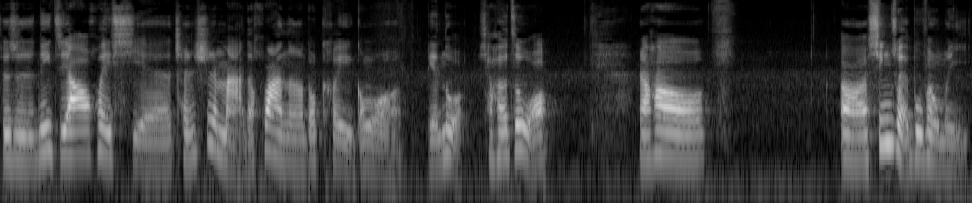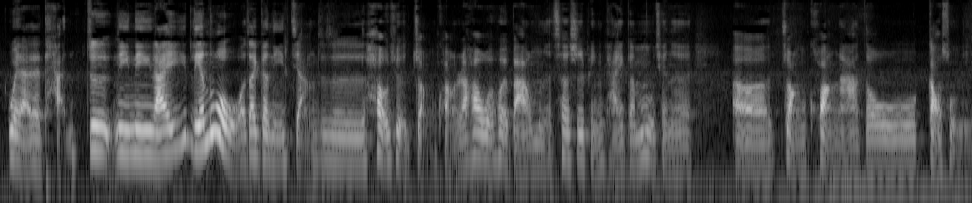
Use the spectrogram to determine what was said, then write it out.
就是你只要会写城市码的话呢，都可以跟我联络小盒子我。然后，呃，薪水部分我们未来再谈。就是你你来联络我，再跟你讲，就是后续的状况。然后我会把我们的测试平台跟目前的呃状况啊都告诉你。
